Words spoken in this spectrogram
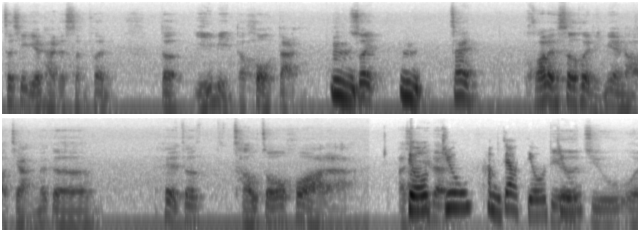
这些沿海的省份的移民的后代，嗯，所以嗯，在。华人社会里面哈，讲那个，嘿，这潮州话啦，丢丢，他们叫丢丢。丢话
